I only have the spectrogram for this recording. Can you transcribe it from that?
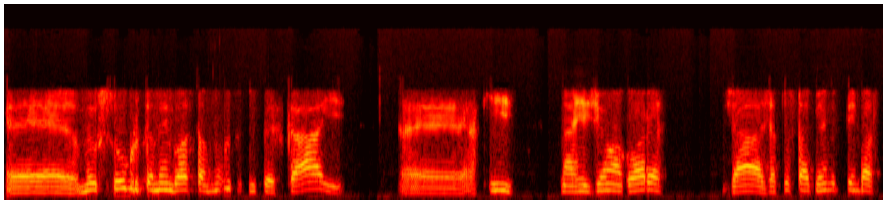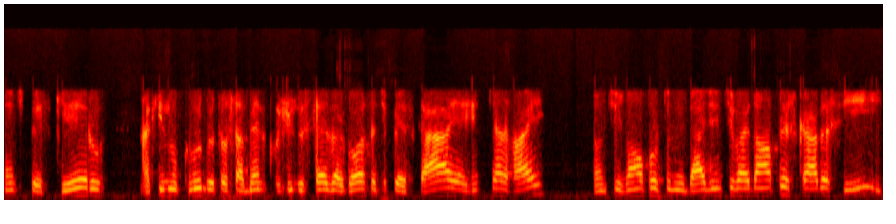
É, meu sogro também gosta muito de pescar e é, aqui na região agora já já estou sabendo que tem bastante pesqueiro. Aqui no clube eu estou sabendo que o Júlio César gosta de pescar e a gente já vai, quando tiver uma oportunidade, a gente vai dar uma pescada assim.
